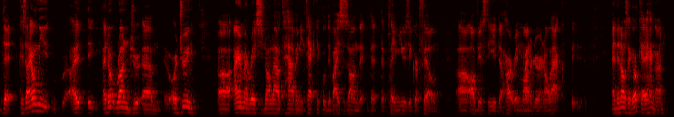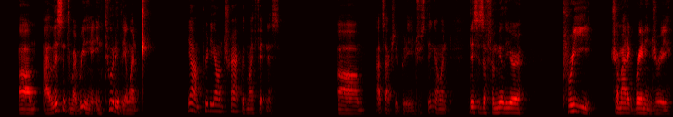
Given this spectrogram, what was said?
that because I only I I don't run um, or during uh, Ironman races, you're not allowed to have any technical devices on that that, that play music or film. Uh, obviously, the heart rate monitor and all that. And then I was like, okay, hang on. Um, I listened to my breathing and intuitively I went, yeah, I'm pretty on track with my fitness. Um, that's actually pretty interesting. I went, this is a familiar pre traumatic brain injury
